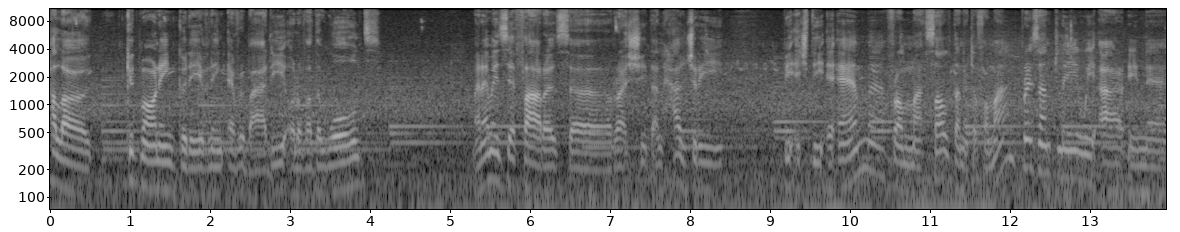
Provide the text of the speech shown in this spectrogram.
Hello, good morning, good evening, everybody all over the world. My name is uh, Faris uh, Rashid Al Hajri, PhD AM uh, from uh, Sultanate of Oman. Presently, we are in uh,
